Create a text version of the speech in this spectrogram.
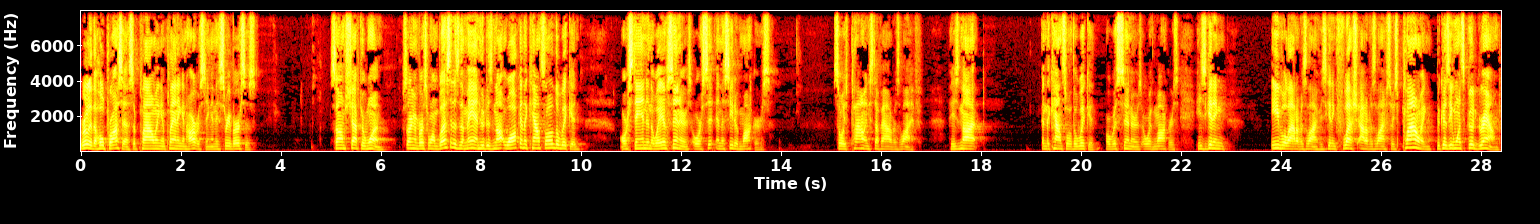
really the whole process of plowing and planting and harvesting in these three verses. Psalms chapter 1, starting in verse 1. Blessed is the man who does not walk in the counsel of the wicked, or stand in the way of sinners, or sit in the seat of mockers. So he's plowing stuff out of his life. He's not in the counsel of the wicked, or with sinners, or with mockers. He's getting evil out of his life. He's getting flesh out of his life. So he's plowing because he wants good ground.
